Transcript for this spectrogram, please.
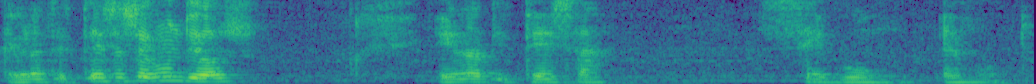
Hay una tristeza según Dios y una tristeza según el mundo.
